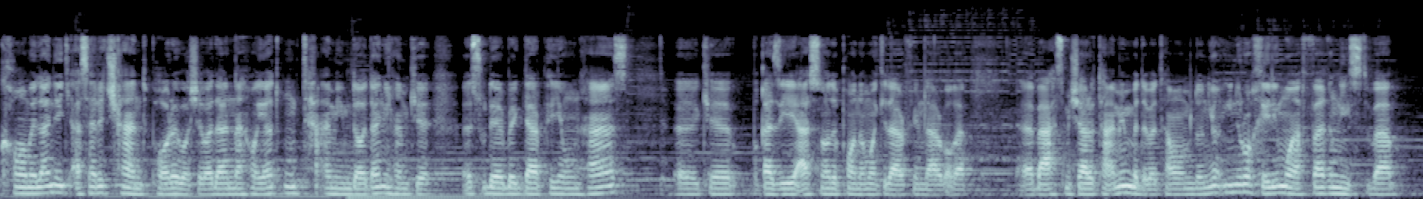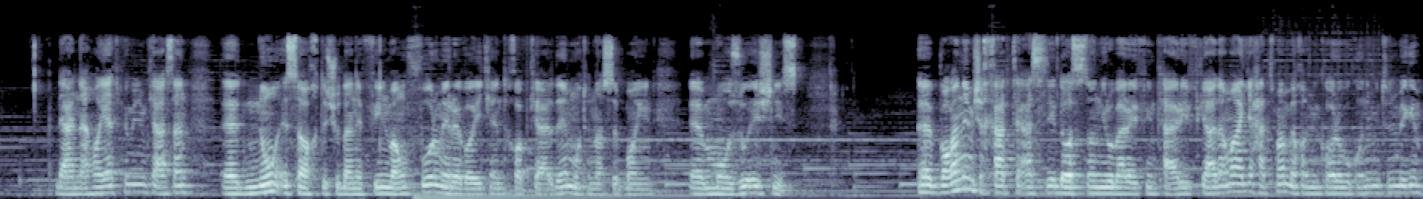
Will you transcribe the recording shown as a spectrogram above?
کاملا یک اثر چند پاره باشه و در نهایت اون تعمیم دادنی هم که سودربرگ در پی اون هست که قضیه اسناد پاناما که در فیلم در واقع بحث میشه رو تعمین بده به تمام دنیا این رو خیلی موفق نیست و در نهایت می‌بینیم که اصلا نوع ساخته شدن فیلم و اون فرم روایی که انتخاب کرده متناسب با این موضوعش نیست. واقعا نمیشه خط اصلی داستانی رو برای فیلم تعریف کرد اما اگه حتما بخوایم این کارو بکنیم می‌تونیم بگیم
